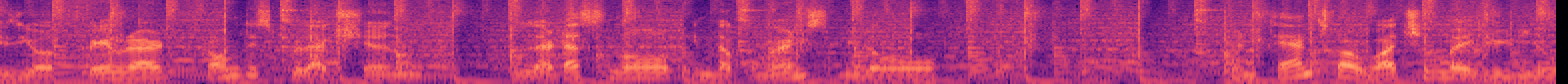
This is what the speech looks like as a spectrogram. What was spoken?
is your favorite from this collection? Let us know in the comments below. And thanks for watching my video.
